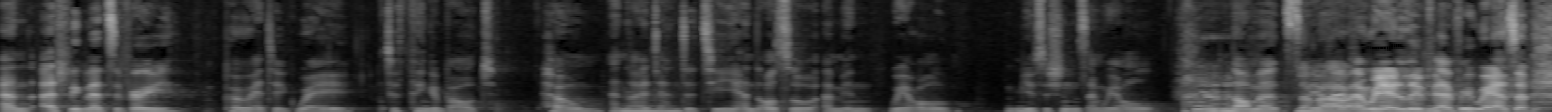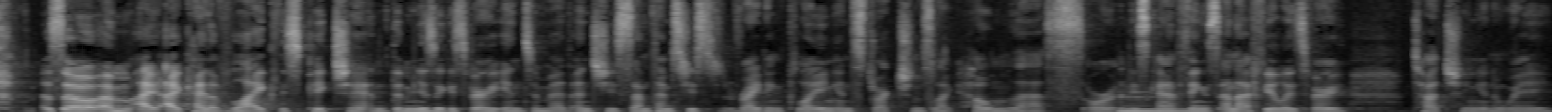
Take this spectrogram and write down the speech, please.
And I think that's a very poetic way to think about home and identity. And also, I mean, we're all musicians and we're all nomads somehow, and we live everywhere. So, so um, I, I kind of like this picture, and the music is very intimate. And she's sometimes she's writing, playing instructions like "homeless" or these kind of things, and I feel it's very touching in a way.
